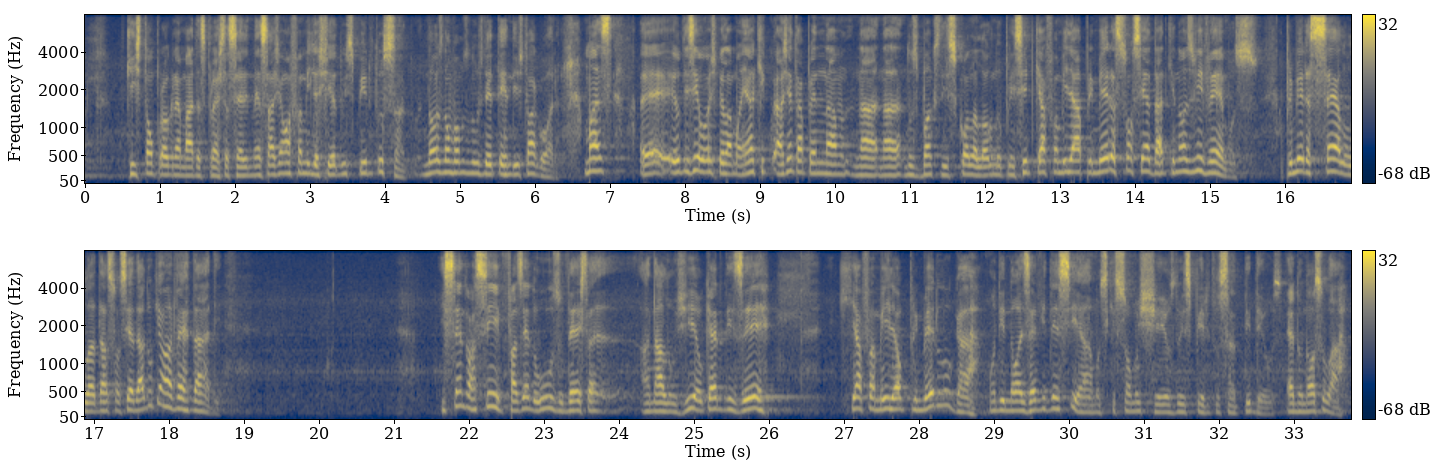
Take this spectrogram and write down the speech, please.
que estão programadas para esta série de mensagens é uma família cheia do Espírito Santo. Nós não vamos nos deter nisto agora. Mas é, eu dizia hoje pela manhã que a gente aprende na, na, na, nos bancos de escola logo no princípio que a família é a primeira sociedade que nós vivemos, a primeira célula da sociedade, o que é uma verdade. E sendo assim, fazendo uso desta analogia, eu quero dizer que a família é o primeiro lugar onde nós evidenciamos que somos cheios do Espírito Santo de Deus. É do nosso lar.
